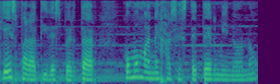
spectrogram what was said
qué es para ti despertar, cómo manejas este término, ¿no?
